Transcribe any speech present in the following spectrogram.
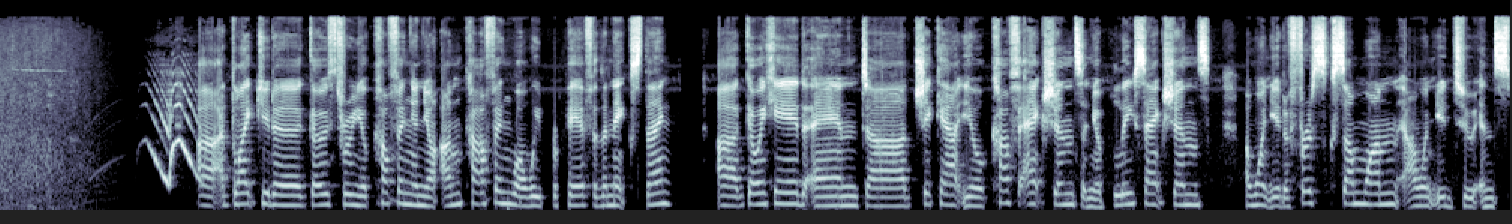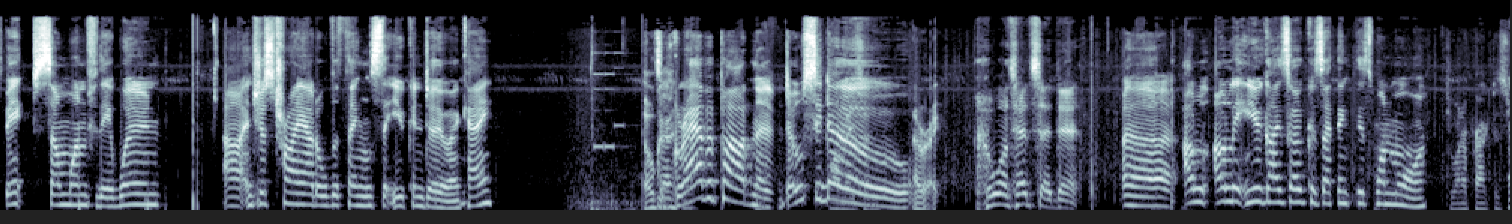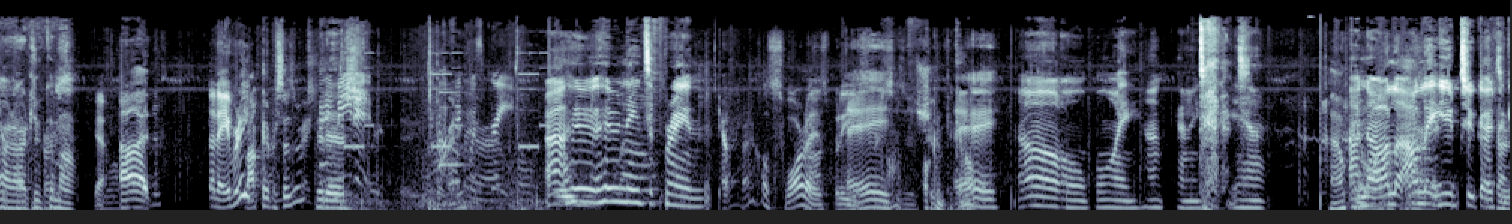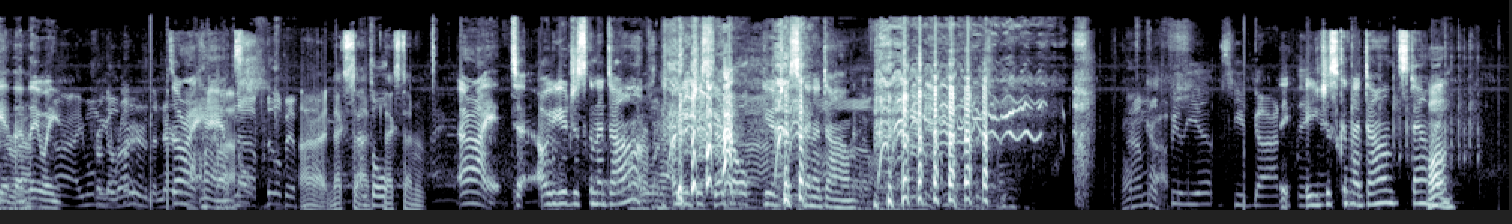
Uh, I'd like you to go through your cuffing and your uncuffing while we prepare for the next thing. Uh, go ahead and uh, check out your cuff actions and your police actions. I want you to frisk someone. I want you to inspect someone for their wound, uh, and just try out all the things that you can do. Okay. Okay. Grab a partner, dosey do. All right. Who wants headset then? Uh, I'll I'll let you guys go because I think there's one more. Do you want to practice? All right, R2, come on. Yeah. Uh, Is that Avery? rock paper scissors. It is. Uh, who who needs a friend? I'm call Suarez, but he's Hey, fucking picking up. hey. Oh boy. Okay. Yeah. Okay. I know. I'll, I'll let you two go together. There we. From the the. It's all right, hands. All right. Next time. Pencil. Next time. All right. Oh, you're just gonna dance? Oh, you're just you're just gonna dance? You're you just gonna dance down Huh?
